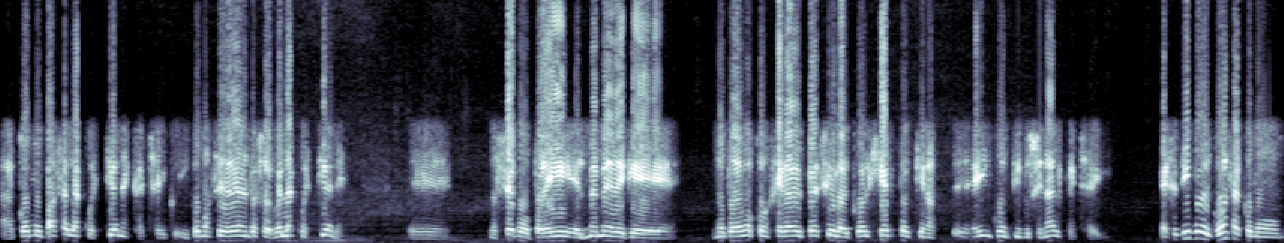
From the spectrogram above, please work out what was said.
a cómo pasan las cuestiones, ¿cachai? Y cómo se deben resolver las cuestiones. Eh, no sé, por, ahí el meme de que no podemos congelar el precio del alcohol gel porque es inconstitucional, ¿cachai? Ese tipo de cosas, como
